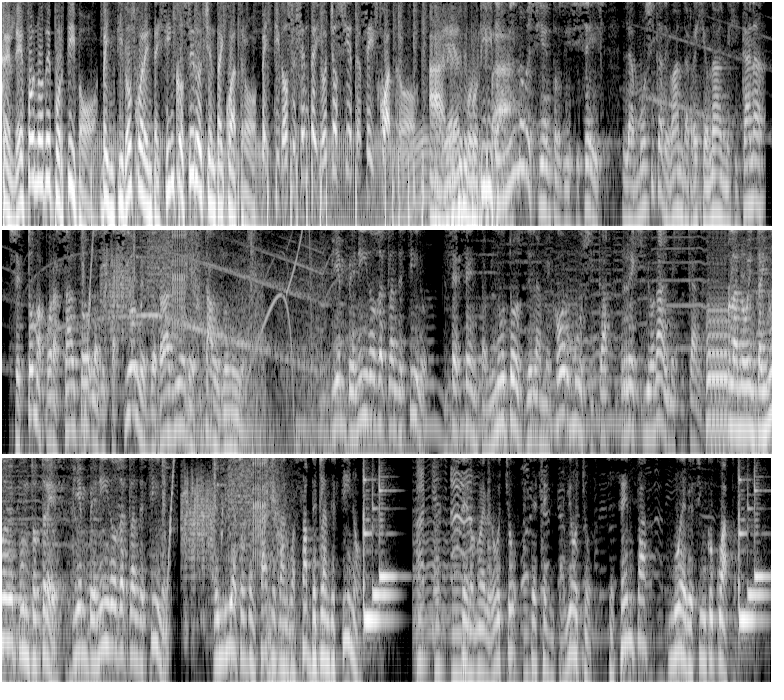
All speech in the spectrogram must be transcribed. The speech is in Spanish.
Teléfono deportivo 2245-084, 2268-764. Área deportiva. En 1916, la música de banda regional mexicana se toma por asalto las estaciones de radio de Estados Unidos. Bienvenidos a Clandestino, 60 minutos de la mejor música regional mexicana. Por la 99.3, bienvenidos a Clandestino. Envía tus mensajes al WhatsApp de Clandestino. 098 68 60 954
